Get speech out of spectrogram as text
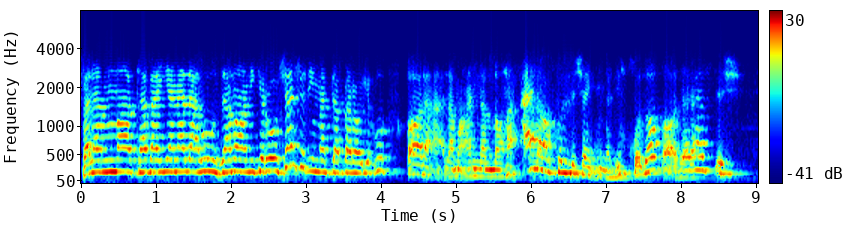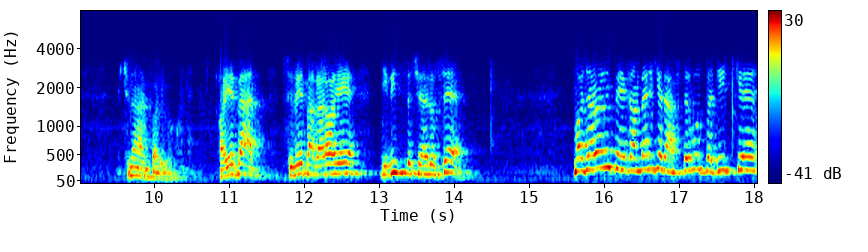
فلما تبین له زمانی که روشن شد این مطلب برای او قال اعلم ان الله علی کل شیء قدیر. خدا قادر هستش. می‌تونه هر کاری بکنه. آیه بعد سوره بقره آیه 243 ماجرا این پیغمبری که رفته بود و دید که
